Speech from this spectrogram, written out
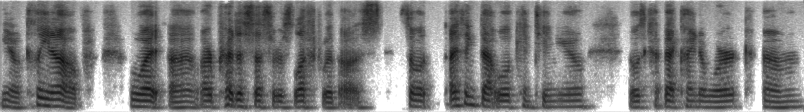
you know, clean up what uh, our predecessors left with us. So I think that will continue those that kind of work. Um,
